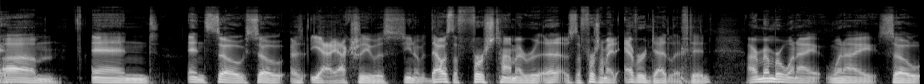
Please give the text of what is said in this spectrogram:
um, and and so so uh, yeah, I actually was you know that was the first time I re- that was the first time I'd ever deadlifted. I remember when I when I so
